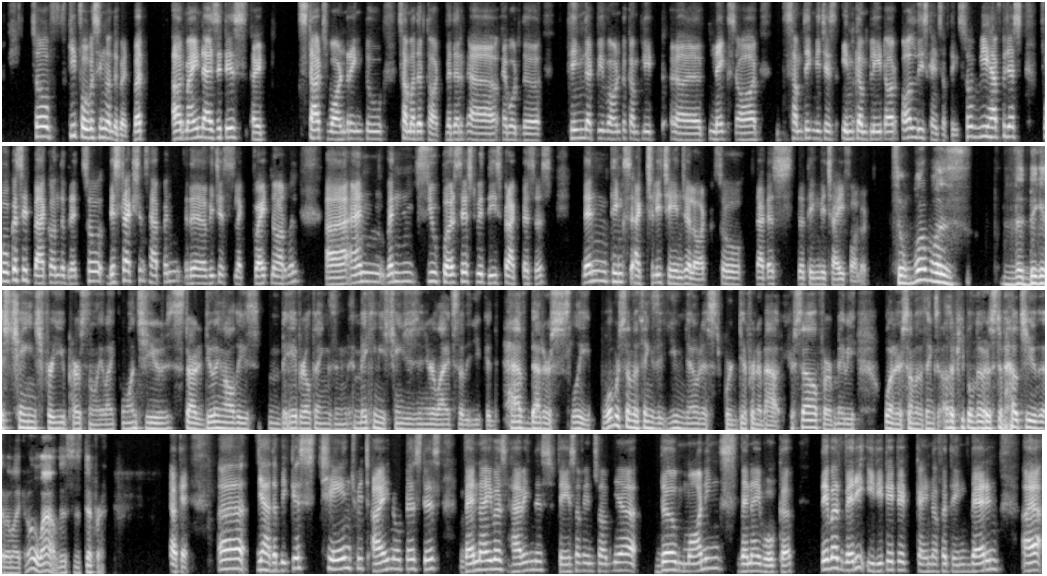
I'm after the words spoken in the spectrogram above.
so keep focusing on the bit. But our mind, as it is, it starts wandering to some other thought, whether uh, about the thing that we want to complete uh, next or something which is incomplete or all these kinds of things. So we have to just focus it back on the breath. So distractions happen which is like quite normal. Uh, and when you persist with these practices then things actually change a lot. So that is the thing which i followed. So what was the biggest change for you personally? Like once you started doing all these behavioral things and, making these changes in your life so that you could have better sleep what were some of the things that you noticed were different about yourself? Or maybe what are some of the things other people noticed about you that were like oh wow this is different okay. Uh yeah the biggest change which i noticed is when i was having this phase of insomnia the mornings when i woke up they were very irritated kind of a thing wherein I,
